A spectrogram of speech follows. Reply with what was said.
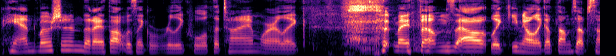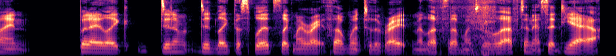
hand motion that I thought was like really cool at the time, where I like put my thumbs out, like you know, like a thumbs up sign. But I like didn't did like the splits, like my right thumb went to the right, my left thumb went to the left, and I said, "Yeah,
